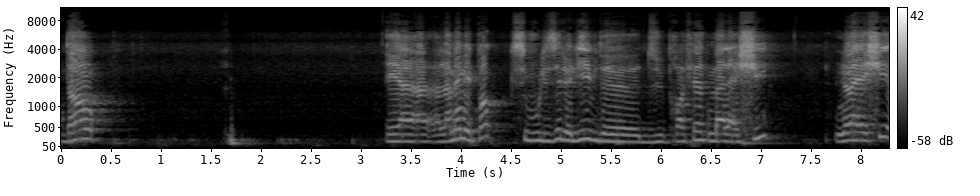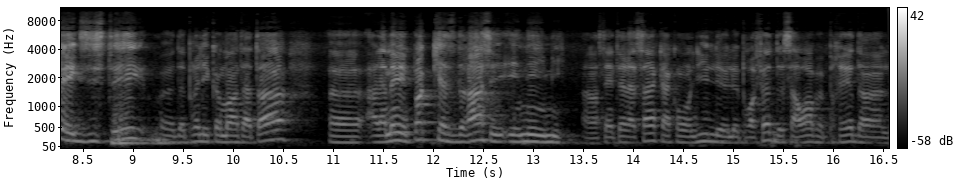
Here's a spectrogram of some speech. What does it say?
donc, et à, la même époque, si vous lisez le livre du prophète Malachi, Malachi a existé, euh, d'après les commentateurs, euh, à la même époque qu'Esdras et, Néhémie. C'est intéressant quand on lit le, prophète de savoir à peu près dans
